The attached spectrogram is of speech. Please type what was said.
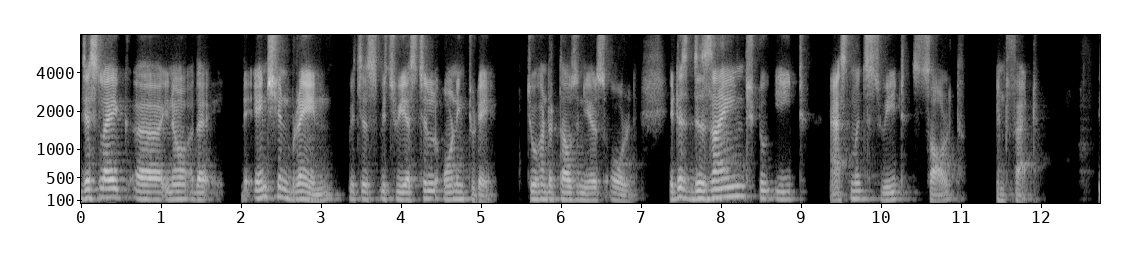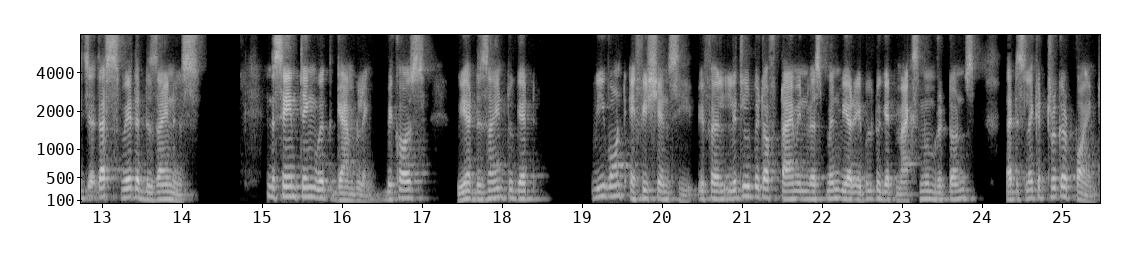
just like uh, you know the the ancient brain, which is which we are still owning today, 200,000 years old, it is designed to eat as much sweet, salt, and fat. It's, that's where the design is. And the same thing with gambling, because we are designed to get, we want efficiency. If a little bit of time investment, we are able to get maximum returns, that is like a trigger point.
